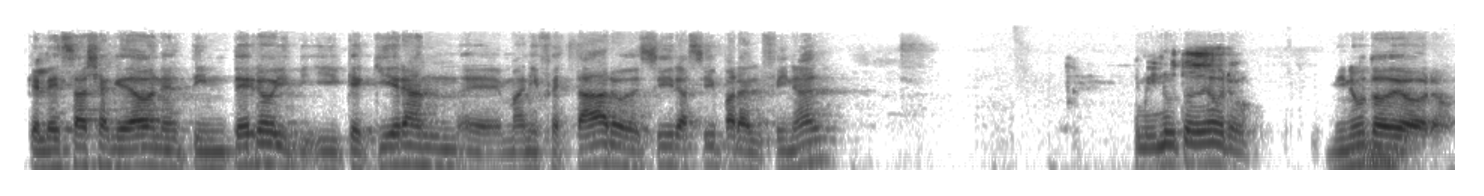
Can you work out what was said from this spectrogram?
que les haya quedado en el tintero y, que quieran eh, manifestar o decir así para el final? Minuto de oro. Minuto de oro.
